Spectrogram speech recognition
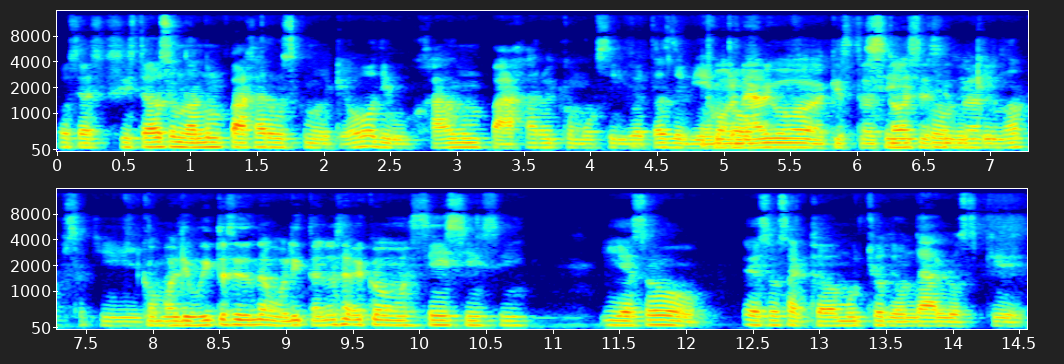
o sea, si estaba sonando un pájaro es como de que oh, dibujaban un pájaro y como siluetas de viento. Con algo que estás, Sí, es como haciendo de que no, pues aquí Como el dibujito así de una bolita, no sabe cómo. Sí, sí, sí. Y eso eso sacaba mucho de onda a los que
